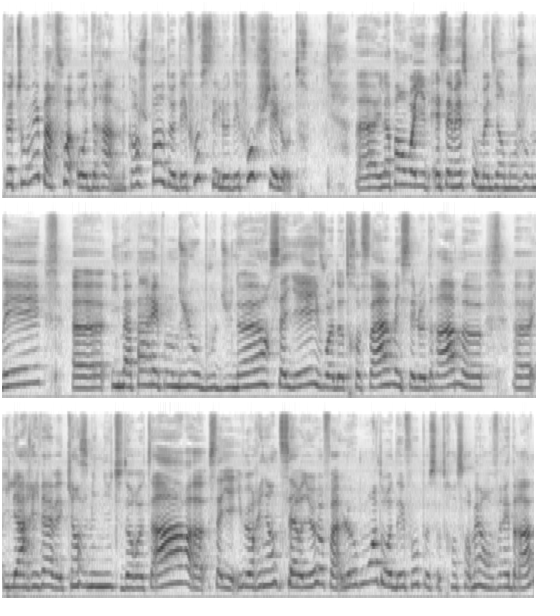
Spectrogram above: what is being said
peut tourner parfois au drame. Quand je parle de défaut, c'est le défaut chez l'autre. Euh, il n'a pas envoyé de SMS pour me dire bonne journée. Euh, il m'a pas répondu au bout d'une heure. Ça y est, il voit d'autres femmes et c'est le drame. Euh, il est arrivé avec 15 minutes de retard. ça y est, il veut rien de sérieux. Enfin, le moindre défaut peut se transformer en vrai drame.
